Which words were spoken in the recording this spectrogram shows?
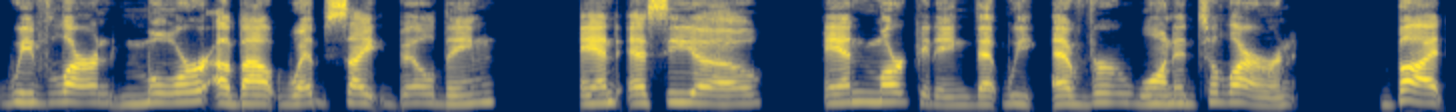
We've learned more about website building and SEO and marketing that we ever wanted to learn. But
